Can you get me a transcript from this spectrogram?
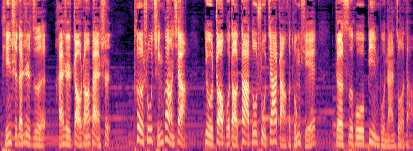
平时的日子还是照章办事，特殊情况下又照顾到大多数家长和同学，这似乎并不难做到。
